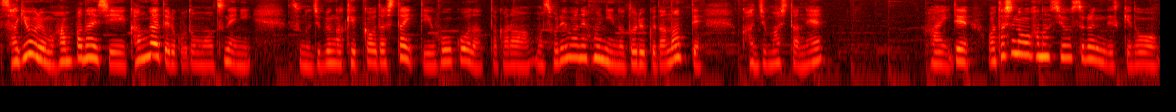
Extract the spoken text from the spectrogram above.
作業量も半端ないし考えてることも常にその自分が結果を出したいっていう方向だったから、まあ、それはね本人の努力だなって感じましたね。はい、で私のお話をするんですけど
